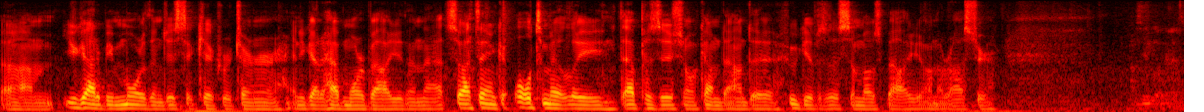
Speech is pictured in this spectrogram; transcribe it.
um, you got to be more than just a kick returner, and you got to have more value than that. So I think ultimately that position will come down to who gives us the most value on the roster. How's he looking as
